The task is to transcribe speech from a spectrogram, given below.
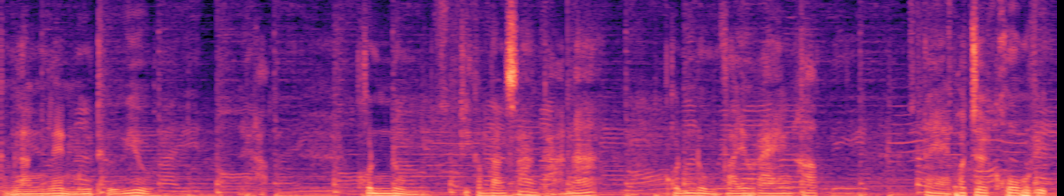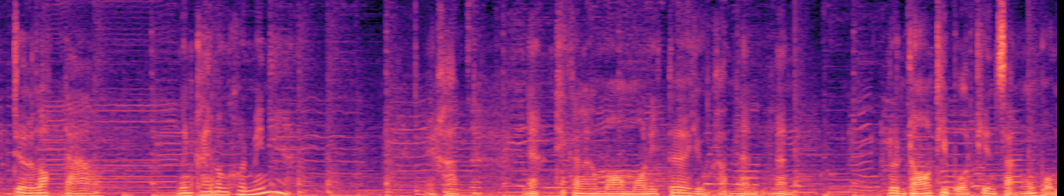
กำลังเล่นมือถืออยู่นะครับ คนหนุ่มที่กำลังสร้างฐานะ คนหนุ่มไฟแรงครับ แต่พอเจอโควิด เจอล็อกดาวน์เหมือนใครบางคนไหมเนี่ยนะครับเนี่ยที่กำลังมองมอนิเตอร์อยู่ครับนั่นนั่นรุ่นน้องที่โบสถ์เทียนสังของผม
